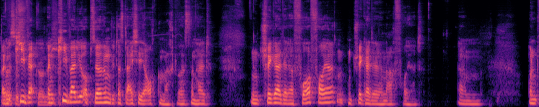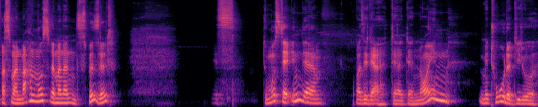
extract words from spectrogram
beim, weiß ich Key, gar beim nicht. Key Value Observing wird das gleiche ja auch gemacht. Du hast dann halt einen Trigger, der davor feuert und einen Trigger, der danach feuert. Ähm, und was man machen muss, wenn man dann swizzelt, ist, du musst ja in der, quasi der, der, der neuen Methode, die du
